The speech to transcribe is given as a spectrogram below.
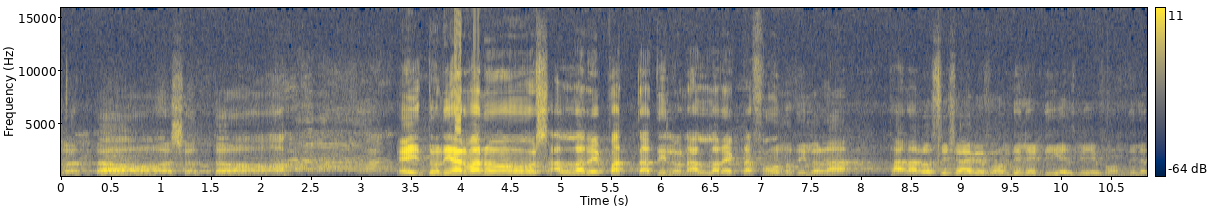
সত্য সত্য। এই দুনিয়ার মানুষ আল্লাহরে পাত্তা দিল না, আল্লাহর একটা ফোনও দিল না। থানার ওসি সাহেবে ফোন দিলে, ডিএসবি ফোন দিলে,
